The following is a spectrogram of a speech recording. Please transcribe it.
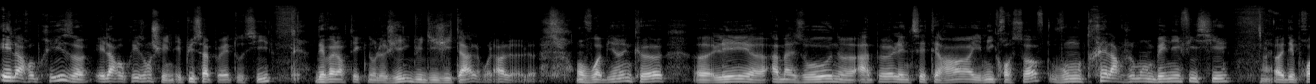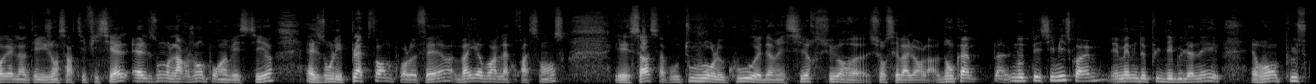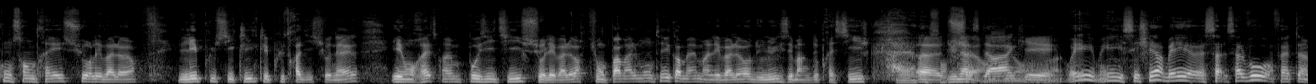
et la reprise, et la reprise en Chine. Et puis ça peut être aussi des valeurs technologiques, du digital. Voilà, on voit bien que euh, les euh, Amazon, Apple, etc. et Microsoft vont très largement bénéficier euh, des progrès de l'intelligence artificielle. Elles ont l'argent pour investir, elles ont les plateformes pour le faire, va y avoir de la croissance. Et ça, ça vaut toujours le coup euh, d'investir sur, euh, sur ces valeurs-là. Donc un- notre pessimisme quand même, et même depuis le début de l'année, est vraiment plus concentré sur les valeurs les plus cycliques, les plus traditionnelles. Et on reste quand même positif sur les valeurs qui ont pas mal monté quand même, hein, les valeurs du luxe, des marques de prestige, Ouais, euh, du chères, Nasdaq. hein, et, Oui, mais c'est cher, mais ça, ça le vaut en fait.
